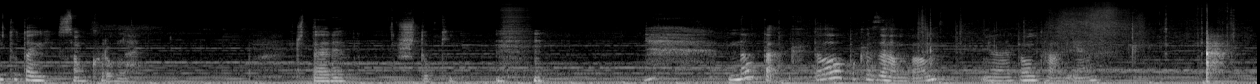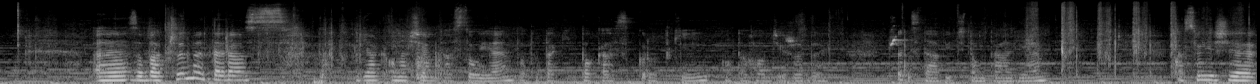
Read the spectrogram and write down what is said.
I tutaj są króle. Cztery sztuki. No tak, to pokazałam Wam e, tą talię. E, Zobaczymy teraz, jak ona się tasuje, bo to taki pokaz krótki. O to chodzi, żeby przedstawić tą talię. Tasuje się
